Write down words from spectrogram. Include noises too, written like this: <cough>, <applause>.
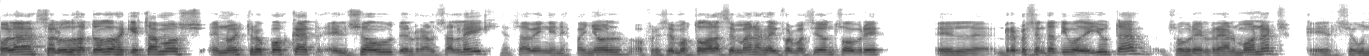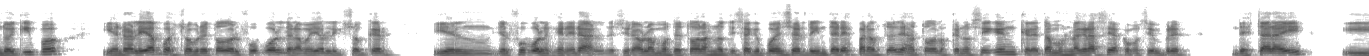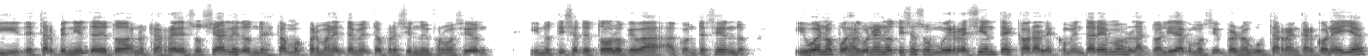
Hola, saludos a todos. Aquí estamos en nuestro podcast, el show del Real Salt Lake. Ya saben, en español ofrecemos todas las semanas la información sobre el representativo de Utah, sobre el Real Monarchs, que es el segundo equipo, y en realidad, pues sobre todo el fútbol de la Major League Soccer y el, fútbol en general. Es decir, hablamos de todas las noticias que pueden ser de interés para ustedes, a todos los que nos siguen, que le damos las gracias, como siempre, de estar ahí y de estar pendiente de todas nuestras redes sociales, donde estamos permanentemente ofreciendo información y noticias de todo lo que va aconteciendo. Y bueno, pues algunas noticias son muy recientes que ahora les comentaremos. La actualidad, como siempre, nos gusta arrancar con ella.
